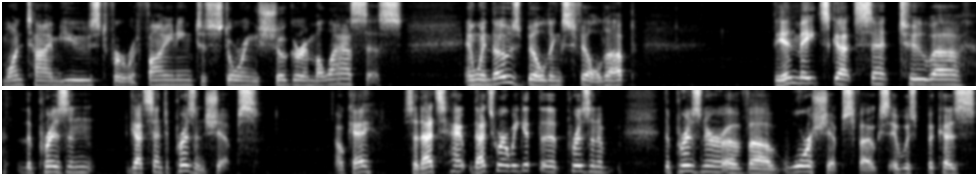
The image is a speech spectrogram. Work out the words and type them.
one time used for refining to storing sugar and molasses. And when those buildings filled up, the inmates got sent to uh, the prison, got sent to prison ships. Okay, so that's how that's where we get the prison of the prisoner of uh, warships, folks. It was because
